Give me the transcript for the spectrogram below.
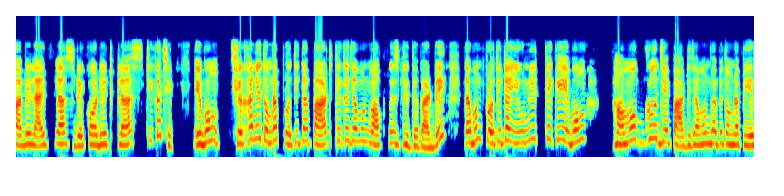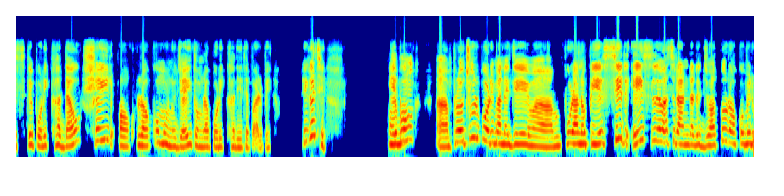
পাবে লাইভ ক্লাস রেকর্ডেড ক্লাস ঠিক আছে? এবং সেখানে তোমরা প্রতিটা পার্ট থেকে যেমন মক টেস্ট দিতে পারবে, তেমন প্রতিটা ইউনিট থেকে এবং সমগ্র যে পার্ট যেমন ভাবে তোমরা পিএসসি তে পরীক্ষা দাও, সেই রকম অনুযায়ী তোমরা পরীক্ষা দিতে পারবে, ঠিক আছে? এবং প্রচুর পরিমাণে যে পুরানো পিএসসির এই সিলেবাসের আন্ডারে যত রকমের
